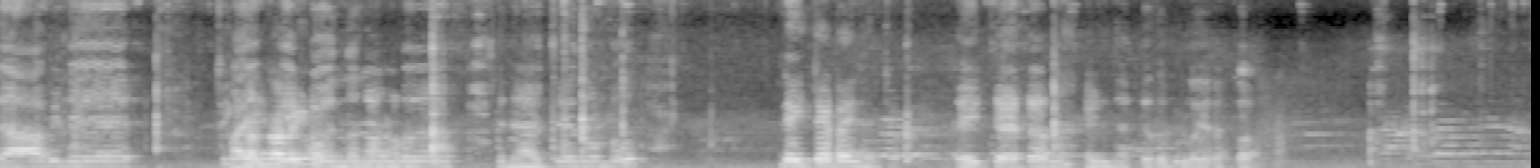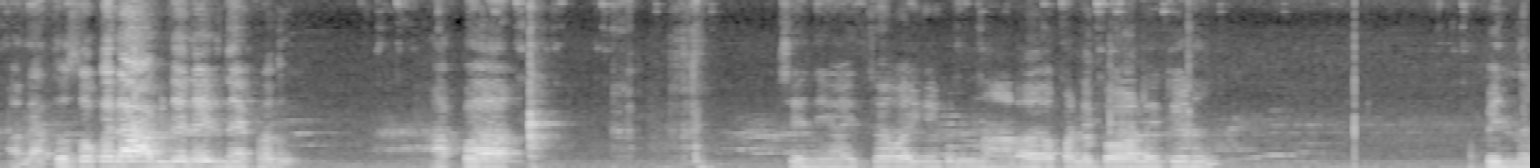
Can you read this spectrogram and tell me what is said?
രാവിലെ വൈകിട്ടോ ഇന്ന് ഞങ്ങൾ ശനിയാഴ്ച ആയതുകൊണ്ട് ലേറ്റ് ആയിട്ട് ലേറ്റായിട്ടാണ് എഴുന്നേറ്റത് പിള്ളേരൊക്കെ. അല്ലാത്ത ദിവസമൊക്കെ രാവിലെ അല്ലേ എഴുന്നേക്കണത്. അപ്പോൾ ശനിയാഴ്ച വൈകിട്ടും നാളെ പള്ളി പോകാനുള്ളതൊക്കെയാണ്. അപ്പം ഇന്ന്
